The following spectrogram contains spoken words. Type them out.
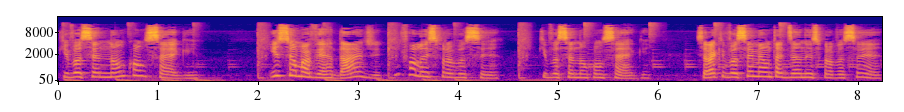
que você não consegue? Isso é uma verdade? Quem falou isso para você? Que você não consegue? Será que você mesmo está dizendo isso para você?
